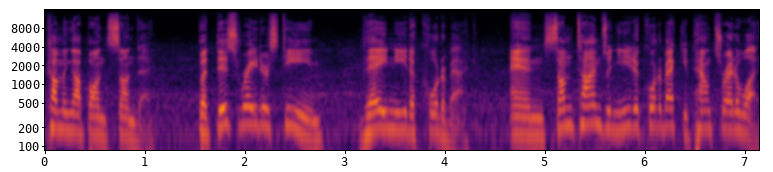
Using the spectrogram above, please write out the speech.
coming up on Sunday. But this Raiders team, they need a quarterback. And sometimes when you need a quarterback, you pounce right away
